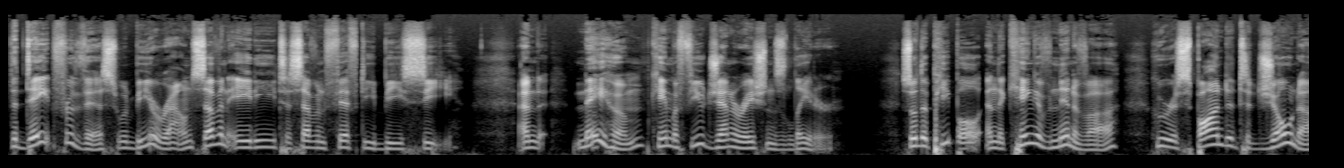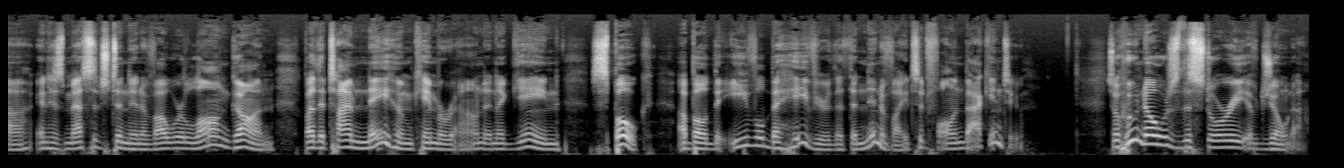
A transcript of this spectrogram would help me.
The date for this would be around 780 to 750 BC, and Nahum came a few generations later. So the people and the king of Nineveh who responded to Jonah and his message to Nineveh were long gone by the time Nahum came around and again spoke about the evil behavior that the Ninevites had fallen back into. So, who knows the story of Jonah?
